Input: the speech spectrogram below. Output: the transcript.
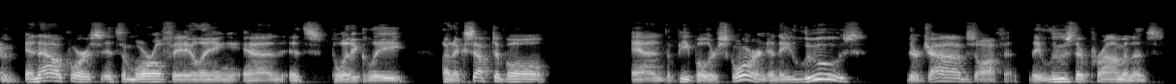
And now, of course, it's a moral failing and it's politically unacceptable and the people are scorned and they lose their jobs often. They lose their prominence.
